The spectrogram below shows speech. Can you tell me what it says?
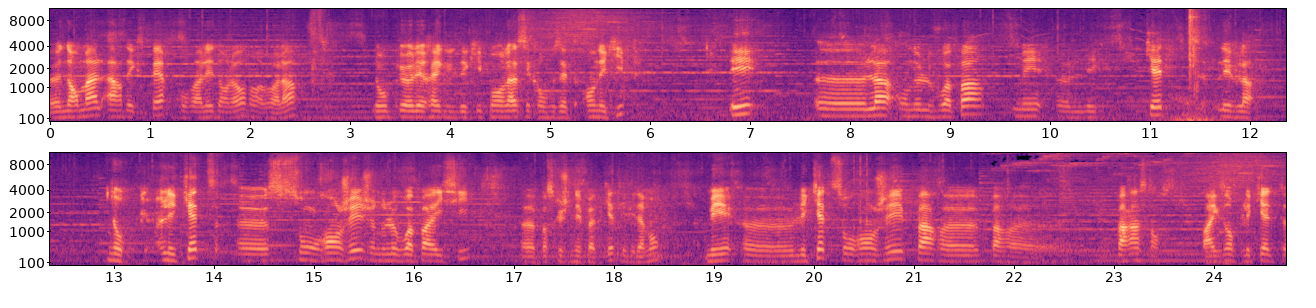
euh, normal, hard, expert pour aller dans l'ordre, voilà. Donc euh, les règles d'équipement là c'est quand vous êtes en équipe. Et là on ne le voit pas, mais les quêtes, les voilà. Donc les quêtes sont rangées, je ne le vois pas ici, parce que je n'ai pas de quête évidemment mais euh, les quêtes sont rangées par, euh, par, euh, par instance. Par exemple, les quêtes,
